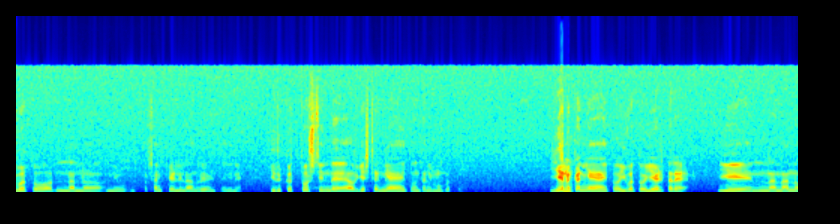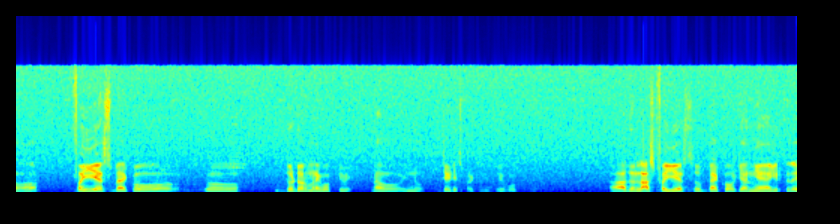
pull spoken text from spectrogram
ಇವತ್ತು ನಾನು ನೀವು ಕ್ವಶನ್ ಕೇಳಿಲ್ಲ ಅಂದ್ರೆ ಹೇಳ್ತಾ ಇದ್ದೀನಿ. ಇದಕ್ಕೆ ಹತ್ತು ವರ್ಷದಿಂದ ಅವ್ರಿಗೆ ಎಷ್ಟು ಅನ್ಯಾಯ ಆಯಿತು ಅಂತ ನಿಮಗೆ ಗೊತ್ತು. ಏನಕ್ಕೆ ಅನ್ಯಾಯ ಆಯಿತು? ಇವತ್ತು ಹೇಳ್ತಾರೆ, ಈ ನಾನು ಫೈವ್ ಇಯರ್ಸ್ ಬ್ಯಾಕು ದೊಡ್ಡವ್ರ ಮನೆಗೆ ಹೋಗ್ತೀವಿ. ನಾವು ಇನ್ನು ಜೆ ಡಿ ಎಸ್ ಪಾರ್ಟಿಲಿದ್ವಿ ಹೋಗ್ತೀವಿ. ಅದು ಲಾಸ್ಟ್ ಫೈವ್ ಇಯರ್ಸ್ ಬ್ಯಾಕು ಅವ್ರಿಗೆ ಅನ್ಯಾಯ ಆಗಿರ್ತದೆ.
